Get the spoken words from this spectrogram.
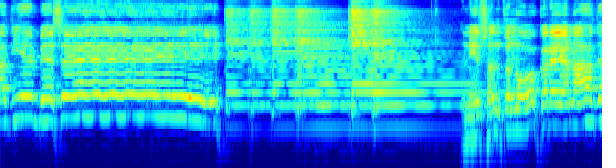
ગાદીએ બેસે. ને સંત નો કરે અનાદર.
